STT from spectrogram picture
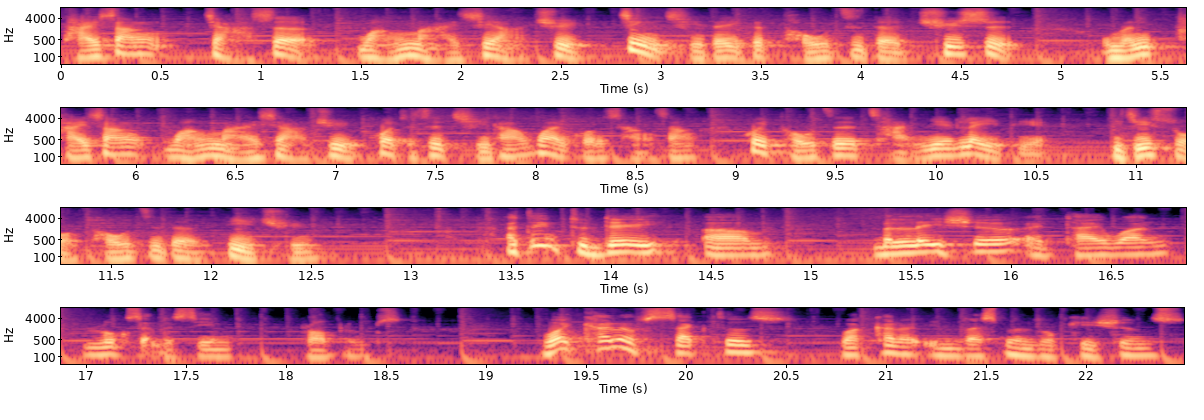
台商假设往马来西亚去近期的一个投资的趋势。我们台商往马来西亚去，或者是其他外国的厂商会投资产业类别以及所投资的地区。I think today, um, Malaysia and Taiwan looks at the same problems. What kind of sectors, what kind of investment locations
